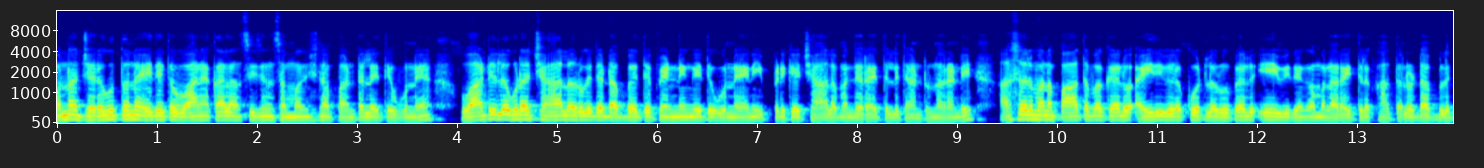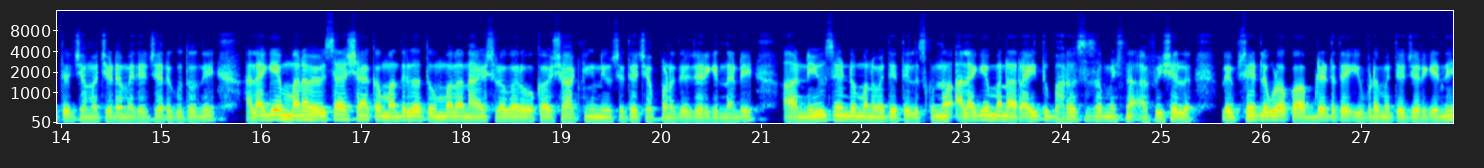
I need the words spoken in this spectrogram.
మొన్న జరుగుతున్న ఏదైతే వానాకాలం సీజన్ సంబంధించిన పంటలు అయితే ఉన్నాయో వాటిలో కూడా చాలా వరకు అయితే డబ్బులు అయితే పెండింగ్ అయితే ఉన్నాయని ఇప్పటికే చాలామంది రైతులు అయితే అంటున్నారండి. అసలు మన పాత బకాయిలు ఐదు వేల కోట్ల రూపాయలు రూపాయలు ఏ విధంగా మన రైతుల ఖాతాలో డబ్బులు అయితే జమ చేయడం అయితే జరుగుతుంది. అలాగే మన వ్యవసాయ శాఖ మంత్రిగా తుమ్మల నాగేశ్వరరావు గారు ఒక షాకింగ్ న్యూస్ అయితే చెప్పడం అయితే జరిగిందండి. ఆ న్యూస్ ఏంటో మనమైతే తెలుసుకుందాం. అలాగే మన రైతు భరోసా సంబంధించిన అఫీషియల్ వెబ్సైట్లో కూడా ఒక అప్డేట్ అయితే ఇవ్వడం అయితే జరిగింది.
